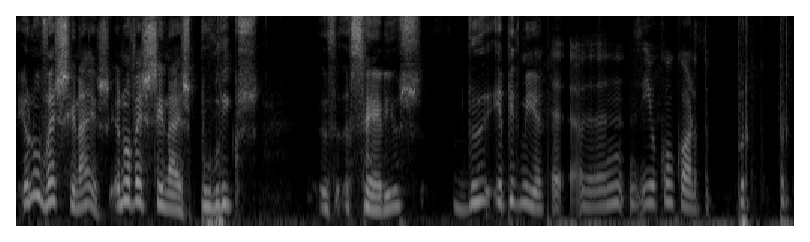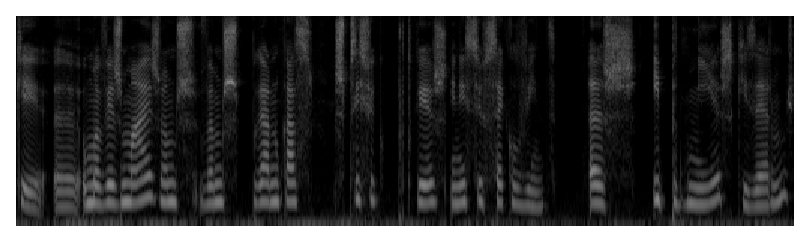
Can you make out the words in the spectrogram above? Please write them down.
eu não vejo sinais. Eu não vejo sinais públicos uh, sérios de epidemia. Eh, eu concordo Porquê? Uh, uma vez mais, vamos, vamos pegar no caso específico português, início do século XX. As epidemias, se quisermos,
